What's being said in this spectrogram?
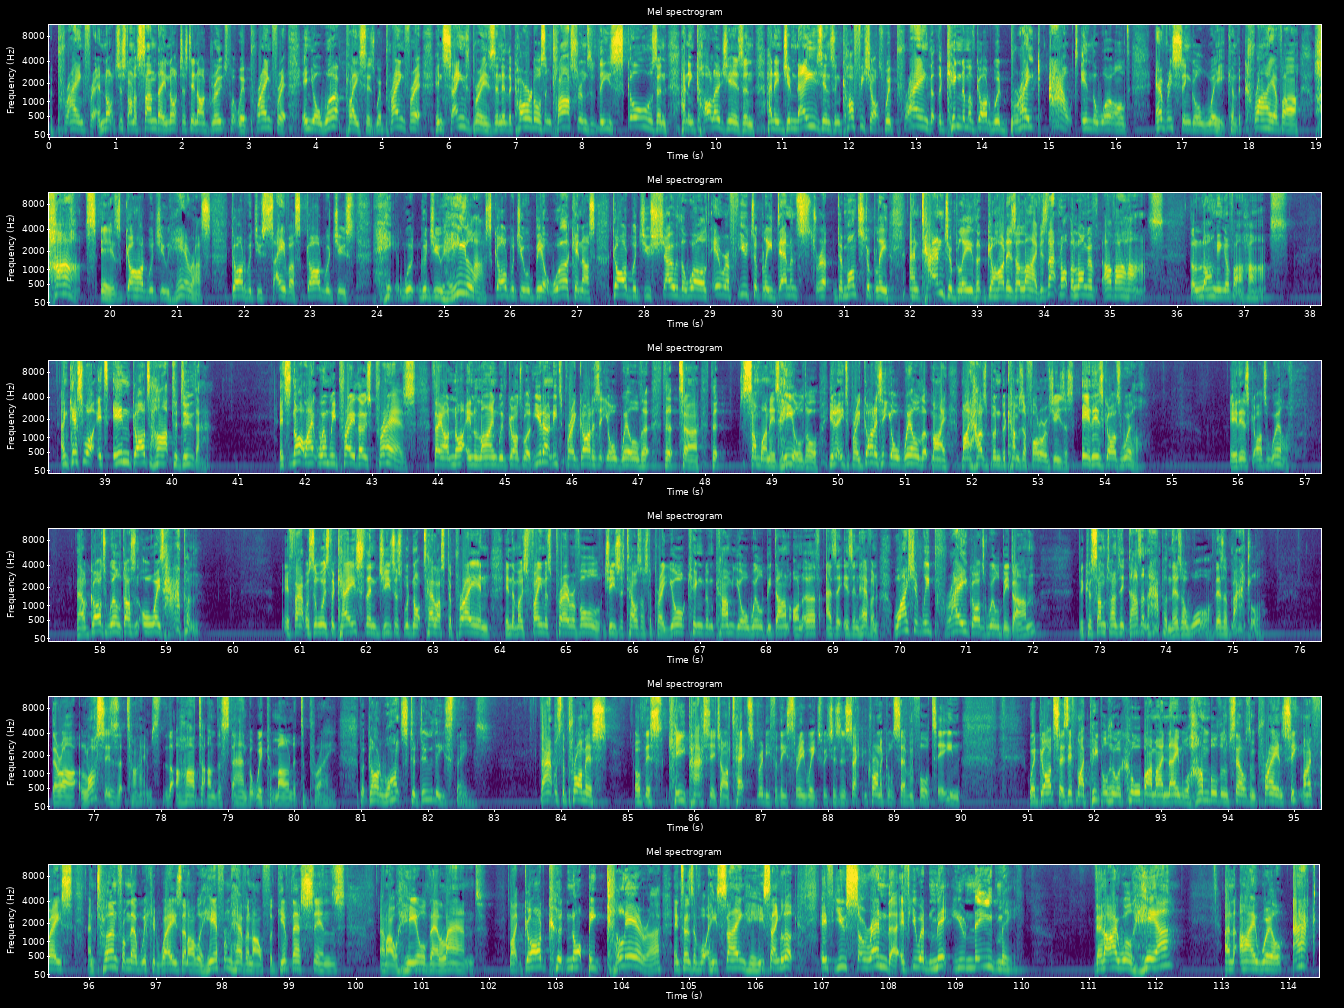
We're praying for it. And not just on a Sunday, not just in our groups, but we're praying for it in your workplaces. We're praying for it in Sainsbury's and in the corridors and classrooms of these schools and, and in colleges and, and in gymnasiums and coffee shops. We're praying that the kingdom of God would break out in the world every single week. And the cry of our hearts is God, would you hear us? God, would you save us? God, would you, would you heal us? God, would you be at work in us? God, would you show the world irrefutably, demonstra- demonstrably, and tangibly that God is alive? Is that not the longing of, of our hearts? The longing of our hearts. And guess what? It's in God's heart to do that. It's not like when we pray those prayers, they are not in line with God's will. You don't need to pray, God, is it your will that, that, uh, that someone is healed? Or you don't need to pray, God, is it your will that my, my husband becomes a follower of Jesus? It is God's will. It is God's will. Now, God's will doesn't always happen. If that was always the case, then Jesus would not tell us to pray in, in the most famous prayer of all. Jesus tells us to pray, Your kingdom come, your will be done on earth as it is in heaven. Why should we pray God's will be done? Because sometimes it doesn't happen. There's a war, there's a battle. There are losses at times that are hard to understand, but we're commanded to pray. But God wants to do these things. That was the promise of this key passage, our text really for these three weeks, which is in Second Chronicles 7:14 where God says, If my people who are called by my name will humble themselves and pray and seek my face and turn from their wicked ways, then I will hear from heaven, I'll forgive their sins, and I'll heal their land. Like God could not be clearer in terms of what he's saying here. He's saying, Look, if you surrender, if you admit you need me, then I will hear and I will act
